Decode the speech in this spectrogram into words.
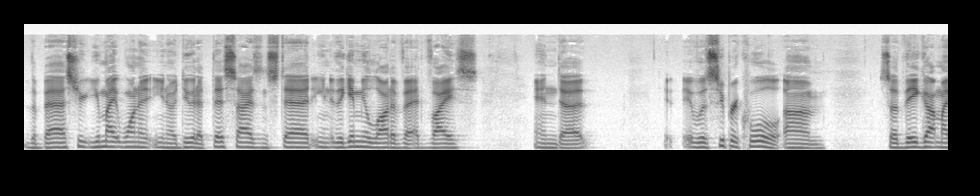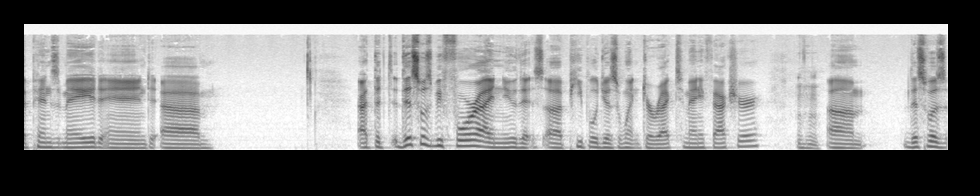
the best. You, you might want to you know do it at this size instead. You know they gave me a lot of advice, and uh, it, it was super cool. Um, so they got my pins made, and um, at the this was before I knew that uh, people just went direct to manufacturer. Mhm. Um, this was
